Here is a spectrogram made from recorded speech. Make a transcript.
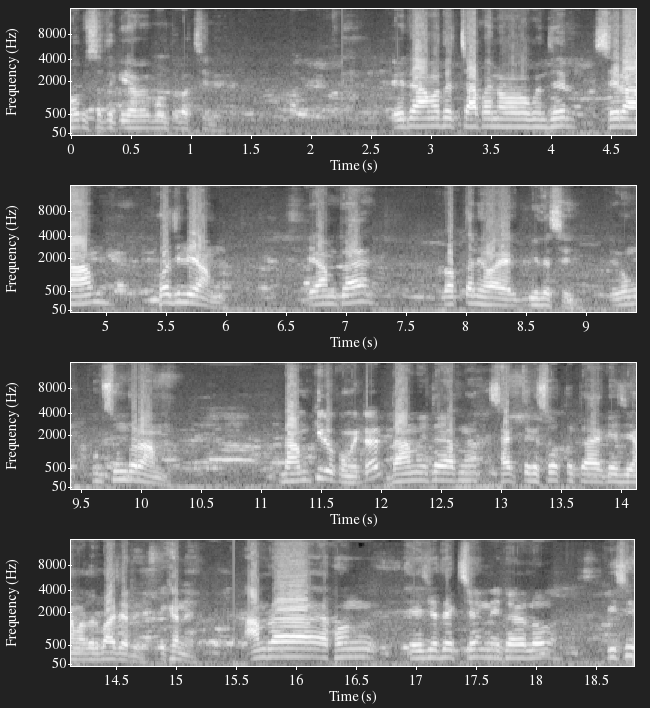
ভবিষ্যতে কীভাবে বলতে পারছি না। এটা আমাদের চাপাই নবাবগঞ্জের সেরা আম ফজলি আম। এই আমটা রপ্তানি হয় বিদেশে এবং খুব সুন্দর আম। দাম কীরকম এটার? দাম এটা আপনার ষাট থেকে সত্তর টাকা কেজি আমাদের বাজারে এখানে। আমরা এখন এই যে দেখছেন এটা হলো কৃষি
